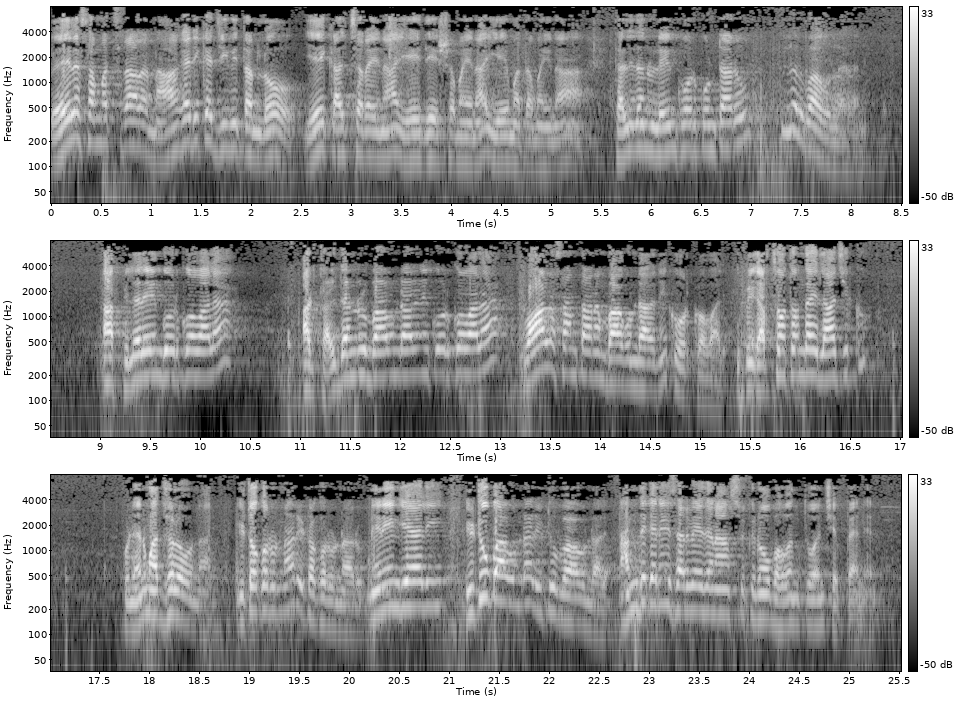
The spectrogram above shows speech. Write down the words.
వేల సంవత్సరాల నాగరిక జీవితంలో ఏ కల్చర్ అయినా ఏ దేశమైనా ఏ మతమైనా తల్లిదండ్రులు ఏం కోరుకుంటారు? పిల్లలు బాగుండాలని. ఆ పిల్లలు ఏం కోరుకోవాలా? అటు తల్లిదండ్రులు బాగుండాలని కోరుకోవాలా? వాళ్ళ సంతానం బాగుండాలని కోరుకోవాలి. ఇప్పుడు మీకు అర్థమవుతుందా ఈ లాజిక్ ఇప్పుడు నేను మధ్యలో ఉన్నాను. ఇటొకరున్నారు ఇటొకరున్నారు. నేనేం చేయాలి? ఇటు బాగుండాలి ఇటు బాగుండాలి. అందుకనే సర్వేదనాశుకినో భవంతు అని చెప్పాను నేను.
